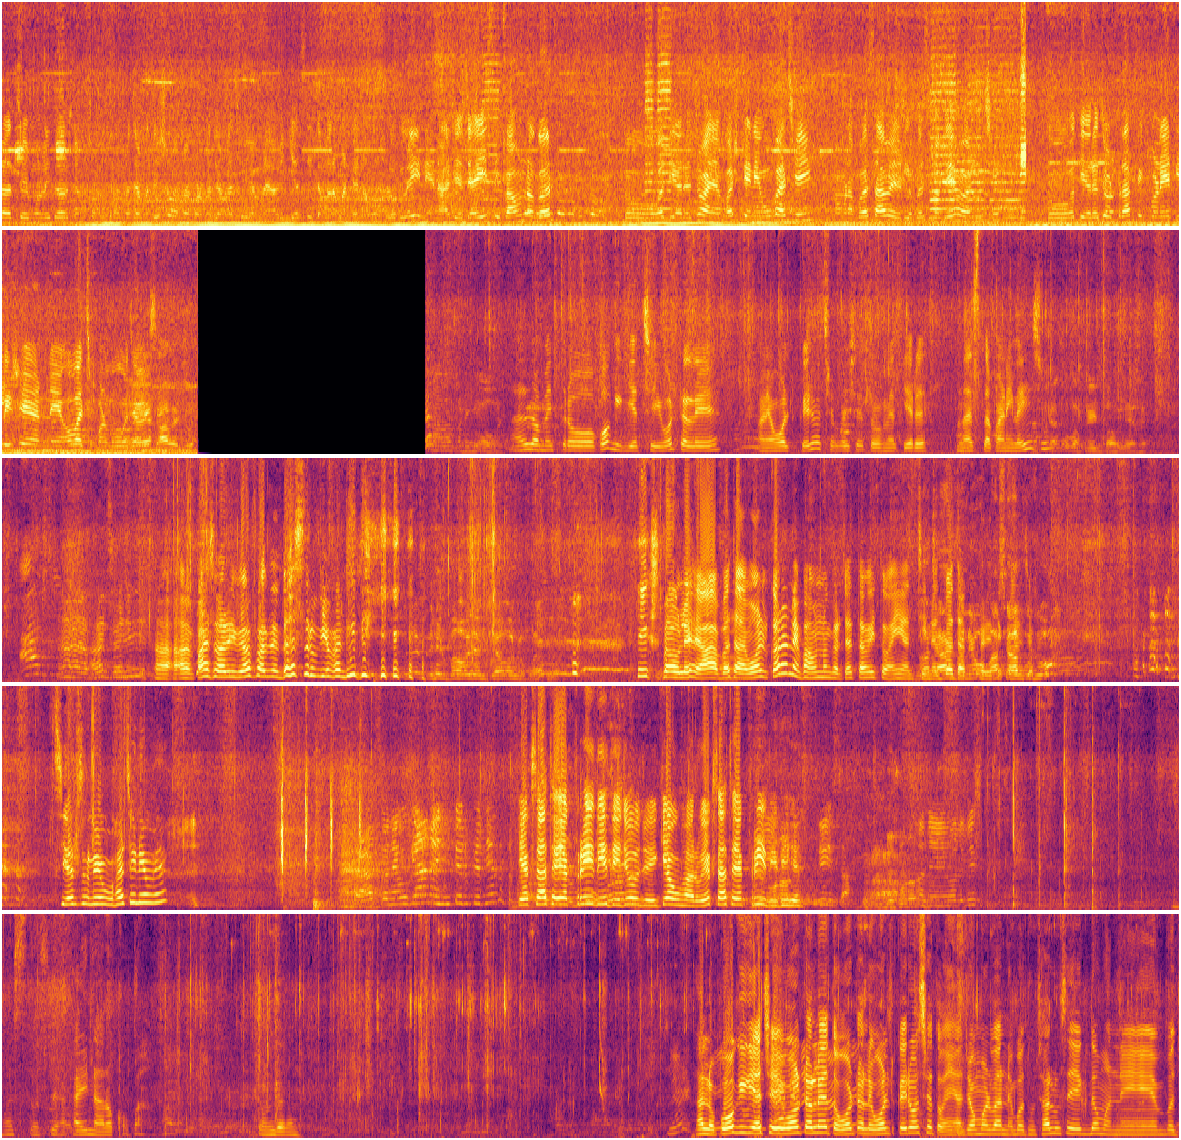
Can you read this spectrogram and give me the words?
રાત જય મુરલીધર કેમ છો મિત્રો? મજામાં દેશો અમે પણ મજામાં છીએ. અમે આવી ગયા છીએ તમારા માટે નવો બ્લોગ લઈને આજે જઈએ છીએ ભાવનગર. તો અત્યારે જો અહીંયા બસ સ્ટેન્ડે ઊભા છે. હમણાં બસ આવે એટલે બસમાં બેસવાનું છે. તો અત્યારે જો ટ્રાફિક પણ એટલી છે અને અવાજ પણ બહુ જ આવે છે. હાલો મિત્રો, પોગી ગયા છીએ હોટલે. અને હોલ્ટ કર્યો છે પછી તો અમે અત્યારે નાસ્તા પાણી હા પાંચ વાળી વેફર ને દસ રૂપિયામાં દીધી. ફિક્સ ભાવ લે હા બધા હોલ્ડ કરે ને ભાવનગર જતા હોય તો અહીંયા જ જઈને બધા ખરીદી કરજો ચારસો નેવું સાચી નેવું હે? એક સાથે એક ફ્રી દીધી જોવું જોઈએ કેવું સારું. એક સાથે એક ફ્રી દીધી છે મસ્ત છે. ના રખો પા. આમ. હાલો, પોગી ગયા છે હોટલે. તો હોટલે હોલ્ટ કર્યો છે, તો અહીંયા જમણવાર ને બધું ચાલુ છે એકદમ. અને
